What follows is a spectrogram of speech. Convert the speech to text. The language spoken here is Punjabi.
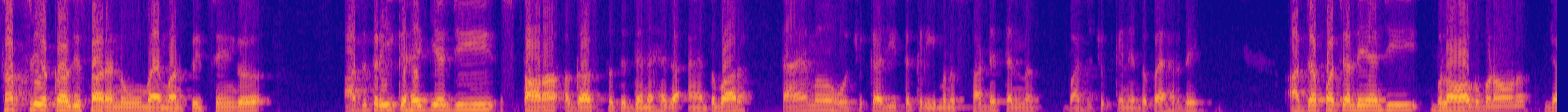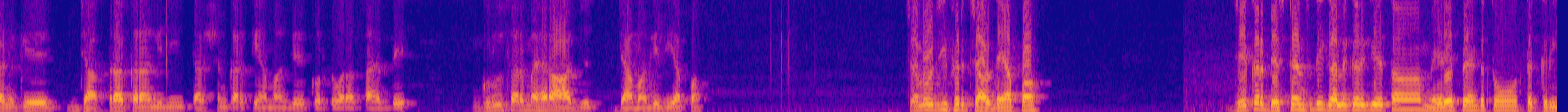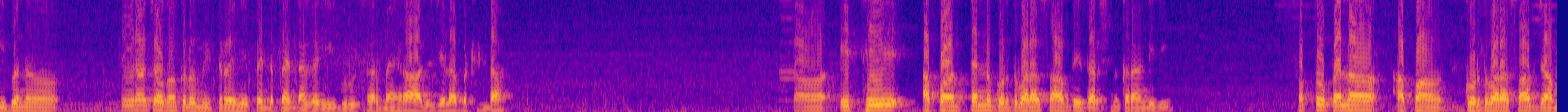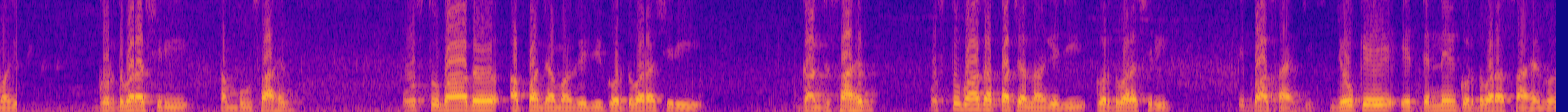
ਸਤਿ ਸ੍ਰੀ ਅਕਾਲ ਜੀ ਸਾਰਿਆਂ ਨੂੰ, ਮੈਂ ਮਨਪ੍ਰੀਤ ਸਿੰਘ। ਅੱਜ ਤਰੀਕ ਹੈਗੀ ਹੈ ਜੀ 17 ਅਗਸਤ ਤੇ ਦਿਨ ਹੈਗਾ ਐਤਵਾਰ। ਟਾਈਮ ਹੋ ਚੁੱਕਾ ਜੀ ਤਕਰੀਬਨ 3:30 ਵੱਜ ਚੁੱਕੇ ਨੇ ਦੁਪਹਿਰ ਦੇ। ਅੱਜ ਆਪਾਂ ਚੱਲੇ ਆਂ ਜੀ ਬਲੌਗ ਬਣਾਉਣ ਜਾਣੀ ਕਿ ਯਾਤਰਾ ਕਰਾਂਗੇ ਜੀ, ਦਰਸ਼ਨ ਕਰਕੇ ਆਵਾਂਗੇ ਗੁਰਦੁਆਰਾ ਸਾਹਿਬ ਦੇ। ਗੁਰੂ ਸਰ ਮਹਾਰਾਜ ਜਾਵਾਂਗੇ ਜੀ ਆਪਾਂ। ਚਲੋ ਜੀ, ਫਿਰ ਚੱਲਦੇ ਆਂ ਆਪਾਂ। ਜੇਕਰ ਡਿਸਟੈਂਸ ਦੀ ਗੱਲ ਕਰੀਏ ਤਾਂ ਮੇਰੇ ਪਿੰਡ ਤੋਂ ਤਕਰੀਬਨ 13-14 ਕਿਲੋਮੀਟਰ ਇਹ ਪਿੰਡ ਪੈਂਦਾ ਗਾ ਜੀ, ਗੁਰੂ ਸਰ ਮਹਾਰਾਜ, ਜ਼ਿਲ੍ਹਾ ਬਠਿੰਡਾ। ਤਾਂ ਇੱਥੇ ਆਪਾਂ ਤਿੰਨ ਗੁਰਦੁਆਰਾ ਸਾਹਿਬ ਦੇ ਦਰਸ਼ਨ ਕਰਾਂਗੇ ਜੀ। ਸਭ ਤੋਂ ਪਹਿਲਾਂ ਆਪਾਂ ਗੁਰਦੁਆਰਾ ਸਾਹਿਬ ਜਾਵਾਂਗੇ, ਗੁਰਦੁਆਰਾ ਸ਼੍ਰੀ ਤੰਬੂ ਸਾਹਿਬ। ਉਸ ਤੋਂ ਬਾਅਦ ਆਪਾਂ ਜਾਵਾਂਗੇ ਜੀ ਗੁਰਦੁਆਰਾ ਸ਼੍ਰੀ ਗੰਜ ਸਾਹਿਬ। ਉਸ ਤੋਂ ਬਾਅਦ ਆਪਾਂ ਚੱਲਾਂਗੇ ਜੀ ਗੁਰਦੁਆਰਾ ਸ਼੍ਰੀ ਟਿੱਬਾ ਸਾਹਿਬ ਜੀ, ਜੋ ਕਿ ਇਹ ਤਿੰਨੇ ਗੁਰਦੁਆਰਾ ਸਾਹਿਬ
